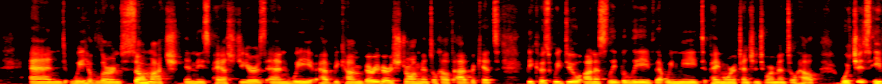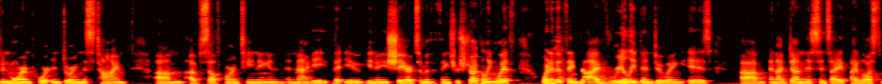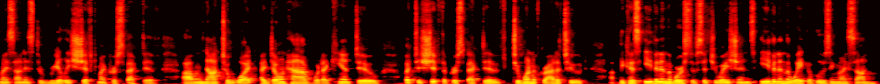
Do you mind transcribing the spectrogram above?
And we have learned so much in these past years, and we have become very, very strong mental health advocates because we do honestly believe that we need to pay more attention to our mental health, which is even more important during this time um, of self quarantining. And, and Maggie, that you you know you shared some of the things you're struggling with. One of the things I've really been doing is um, and I've done this since I, I lost my son, is to really shift my perspective, um, not to what I don't have, what I can't do, but to shift the perspective to one of gratitude. Because even in the worst of situations, even in the wake of losing my son,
